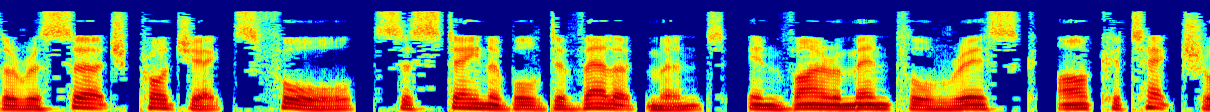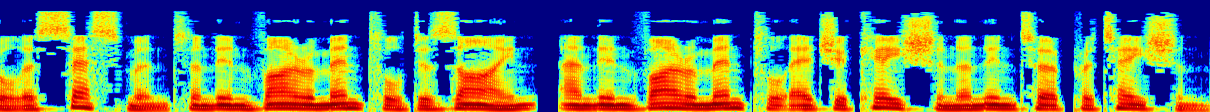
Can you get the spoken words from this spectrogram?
the research projects fall, sustainable development, environmental risk, architectural assessment and environmental design, and environmental education and interpretation.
